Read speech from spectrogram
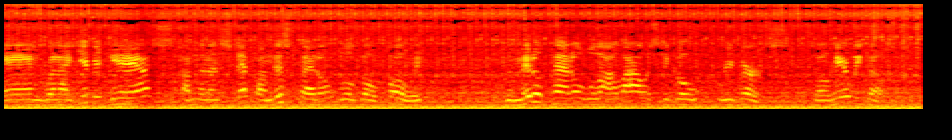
and when I give it gas, I'm going to step on this pedal, we'll go forward. The middle pedal will allow us to go reverse. So here we go.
